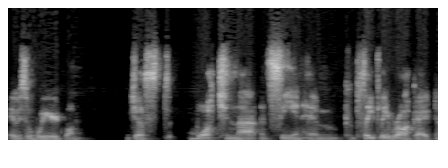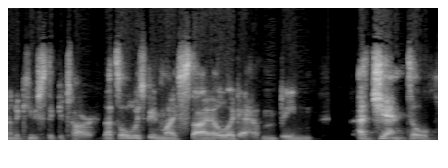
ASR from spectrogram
It was a weird one. Just watching that and seeing him completely rock out an acoustic guitar. That's always been my style. Like I haven't been a gentle,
